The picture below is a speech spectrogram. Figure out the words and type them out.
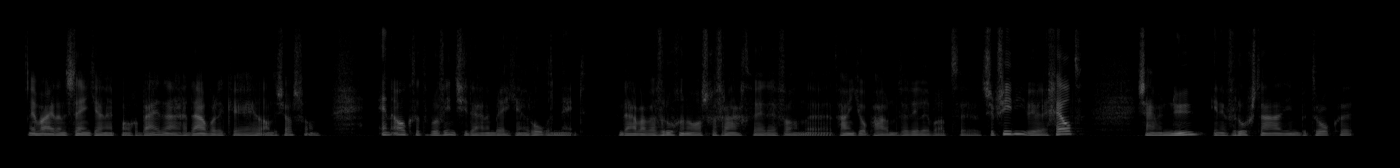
En waar je dan een steentje aan hebt mogen bijdragen. Daar word ik heel enthousiast van. En ook dat de provincie daar een beetje een rol in neemt. Daar waar we vroeger nog eens gevraagd werden van het handje ophouden, we willen wat subsidie, we willen geld zijn we nu in een vroeg stadium betrokken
